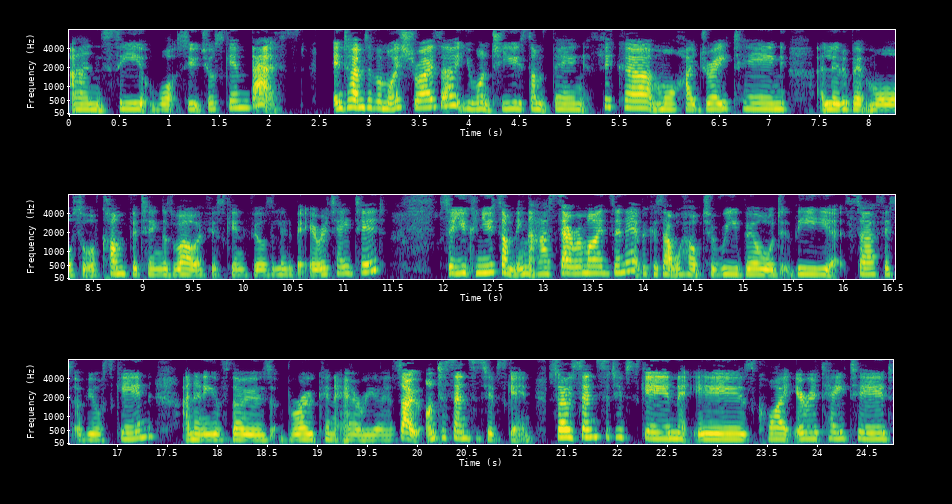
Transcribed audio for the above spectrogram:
and see what suits your skin best. In terms of a moisturizer, you want to use something thicker, more hydrating, a little bit more sort of comforting as well if your skin feels a little bit irritated. So you can use something that has ceramides in it because that will help to rebuild the surface of your skin and any of those broken areas. So onto sensitive skin. So sensitive skin is quite irritated.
